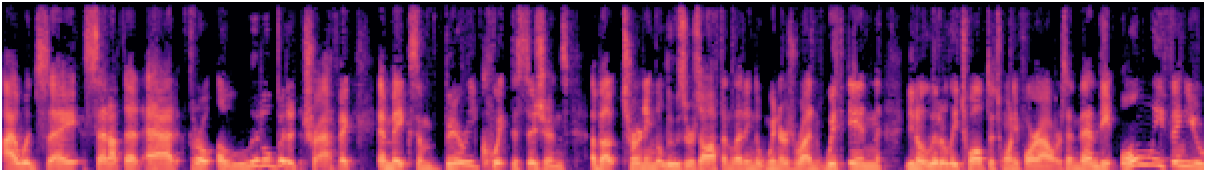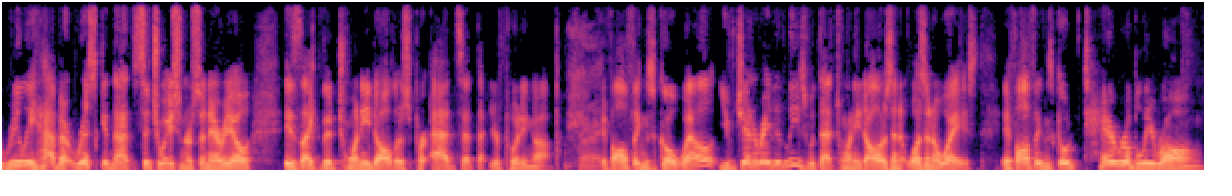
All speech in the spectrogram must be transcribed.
I would say set up that ad, throw a little bit of traffic, and make some very quick decisions about turning the losers off and letting the winners run within, you know, literally 12 to 24 hours. And then the only thing you really have at risk in that situation or scenario is like the $20 per ad set that you're putting up. Right. If all things go well, you've generated leads with that $20 and it wasn't a waste. If all things go terribly wrong,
